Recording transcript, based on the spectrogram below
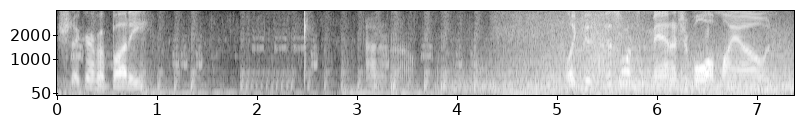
should I grab a buddy? I don't know. Like, th this one's manageable on my own.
